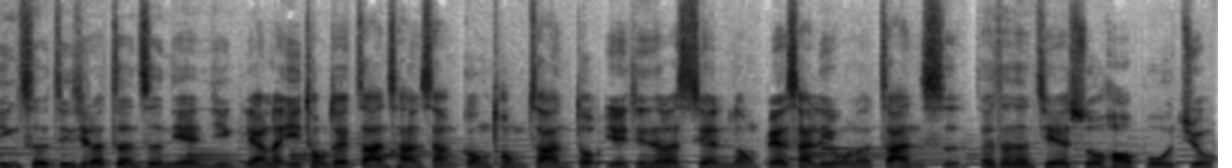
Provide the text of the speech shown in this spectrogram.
因此进行了政治联姻，两人一同在战场上共同战斗，也见证了显龙贝尔塞利翁的战死。在战争结束后不久，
